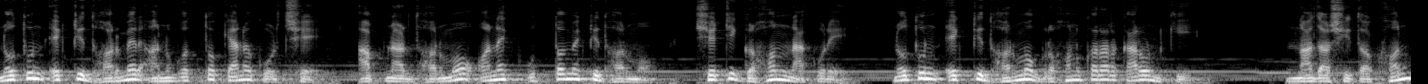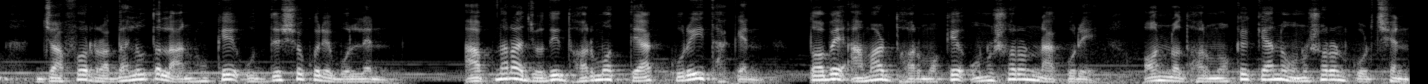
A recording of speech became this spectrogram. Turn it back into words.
নতুন একটি ধর্মের আনুগত্য কেন করছে? আপনার ধর্ম অনেক উত্তম একটি ধর্ম, সেটি গ্রহণ না করে নতুন একটি ধর্ম গ্রহণ করার কারণ কি? নাজাসি তখন জাফর রাদালুতাল আনহুকে উদ্দেশ্য করে বললেন, আপনারা যদি ধর্ম ত্যাগ করেই থাকেন, তবে আমার ধর্মকে অনুসরণ না করে অন্য ধর্মকে কেন অনুসরণ করছেন?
